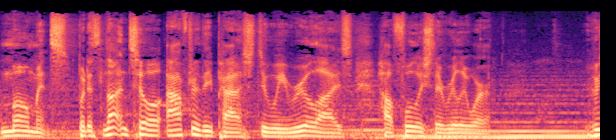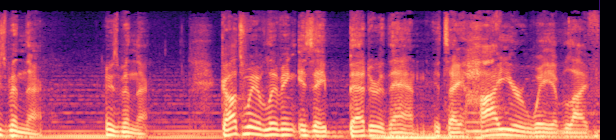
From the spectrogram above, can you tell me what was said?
moments, but it's not until after they pass do we realize how foolish they really were. Who's been there? Who's been there? God's way of living is a better than. It's a higher way of life.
